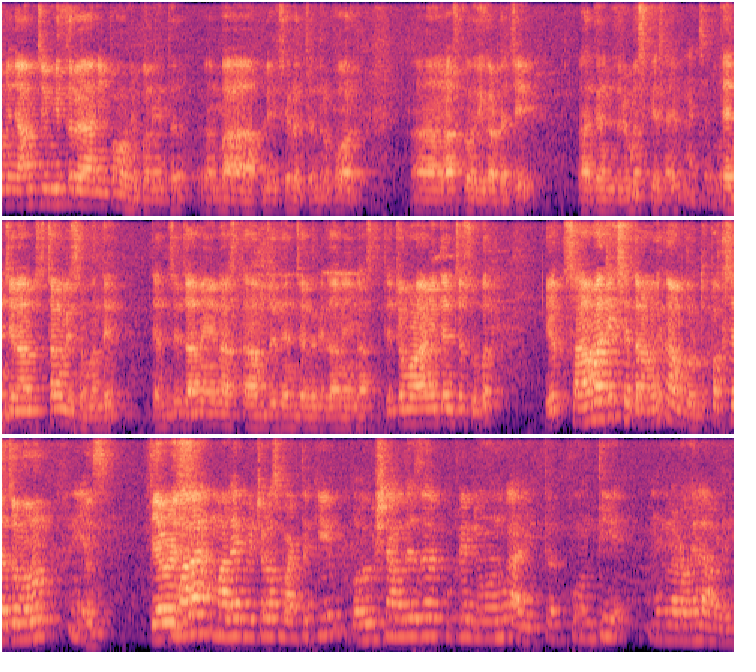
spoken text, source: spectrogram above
म्हणजे आमचे मित्र आणि पाहुणे पण आहेत आपले शरदचंद्र पवार राष्ट्रवादी गटाचे. राजेंद्र मस्के साहेब. त्यांचे आमचे चांगले संबंध आहेत. त्यांचे जाणं येणं असतं आमचं त्यांच्या घरी जाणं येणं असतं. त्याच्यामुळे आम्ही त्यांच्यासोबत एक सामाजिक क्षेत्रामध्ये काम करतो पक्षाचं म्हणून. त्यावेळेस मला मला एक विचार असं वाटतं की भविष्यामध्ये जर कुठली निवडणूक आली तर कोणती मग लढवायला आवडेल?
